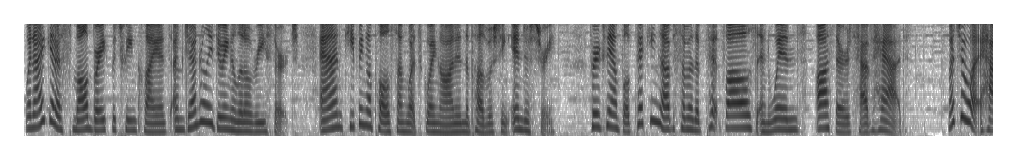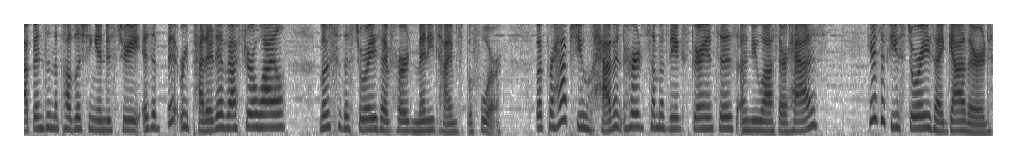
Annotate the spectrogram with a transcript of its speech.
When I get a small break between clients, I'm generally doing a little research and keeping a pulse on what's going on in the publishing industry. For example, picking up some of the pitfalls and wins authors have had. Much of what happens in the publishing industry is a bit repetitive after a while. Most of the stories I've heard many times before. But perhaps you haven't heard some of the experiences a new author has. Here's a few stories I gathered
